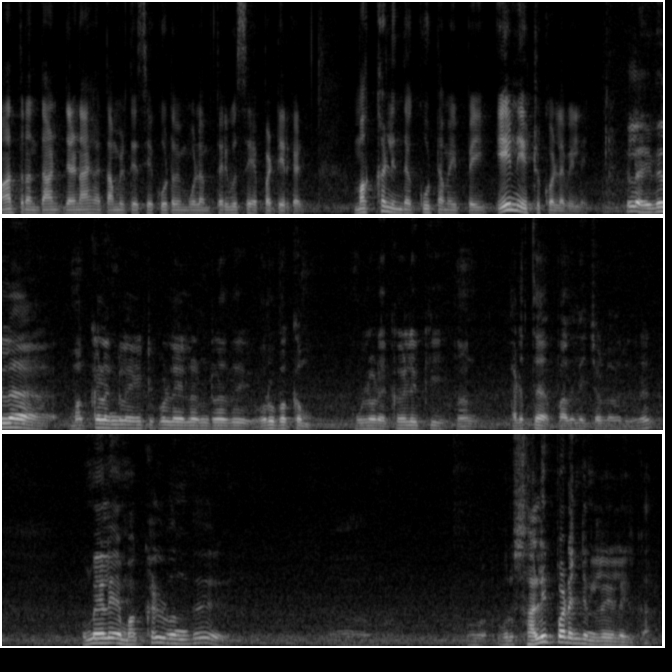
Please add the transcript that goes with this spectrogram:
மாத்திரம்தான் ஜனநாயக தமிழ் தேசிய கூட்டமைப்பு மூலம் தெரிவு செய்யப்பட்டீர்கள். மக்கள் இந்த கூட்டமைப்பை ஏன் ஏற்றுக்கொள்ளவில்லை? இல்லை இதில் மக்கள் எங்களை ஏற்றுக்கொள்ளலைன்றது ஒரு பக்கம். உங்களுடைய கேள்விக்கு நான் அடுத்த பதிலை சொல்ல வருகிறேன். உண்மையிலேயே மக்கள் வந்து ஒரு- சலிப்படைஞ்ச நிலையில் இருக்கார்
